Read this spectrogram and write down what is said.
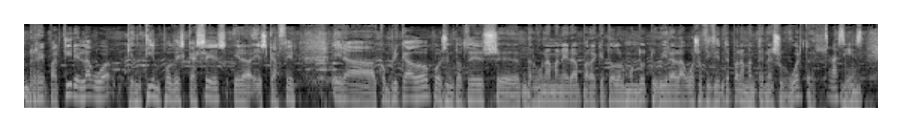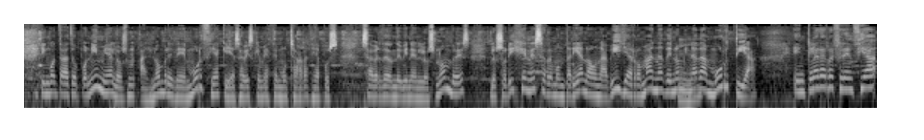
repartir el agua, que en tiempo de escasez era escasez, era complicado, pues entonces eh, de alguna manera para que todo el mundo tuviera el agua suficiente para mantener sus huertas. Así es. Y en cuanto a la toponimia, los, al nombre de Murcia, que ya sabéis que me hace mucha gracia pues saber de dónde vienen los nombres, los orígenes se remontarían a una villa romana denominada Murtia en clara referencia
